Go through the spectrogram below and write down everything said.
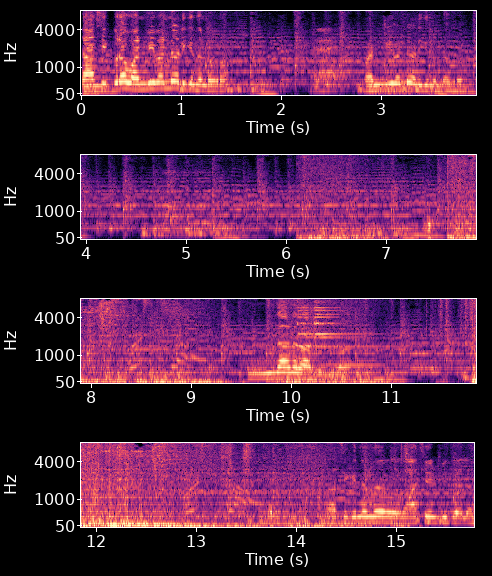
Classic bro one v one കളിക്കുന്നുണ്ടോ ബ്രോ? വൺ വി വൺ കളിക്കുന്നുണ്ടോ ബ്രോ? എന്താണ് ക്ലാസിക് ബ്രോ? ക്ലാസിക്കിനൊന്ന് വാശി ഏൽപ്പിച്ചാലോ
